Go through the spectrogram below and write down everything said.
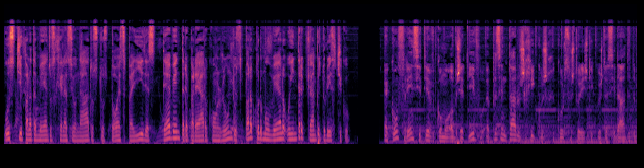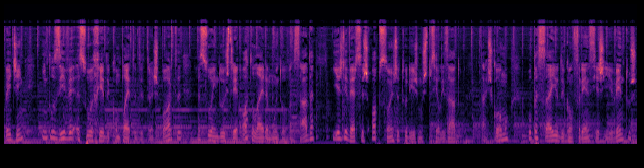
Os departamentos relacionados dos dois países devem trabalhar conjuntos para promover o intercâmbio turístico. A conferência teve como objetivo apresentar os ricos recursos turísticos da cidade de Beijing, inclusive a sua rede completa de transporte, a sua indústria hoteleira muito avançada, e as diversas opções de turismo especializado, tais como o passeio de conferências e eventos,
